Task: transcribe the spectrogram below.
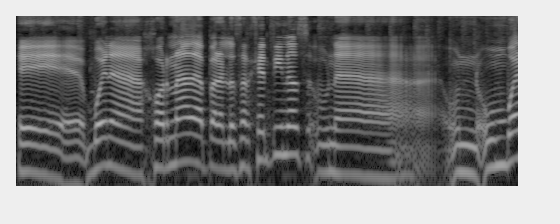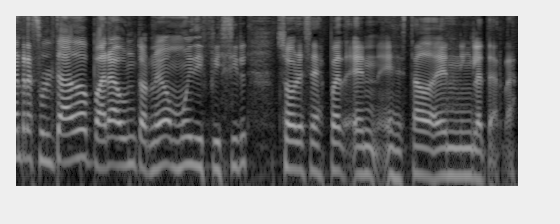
Eh, buena jornada para los argentinos. Una, un, buen resultado para un torneo muy difícil sobre ese en, en, estado, en Inglaterra.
